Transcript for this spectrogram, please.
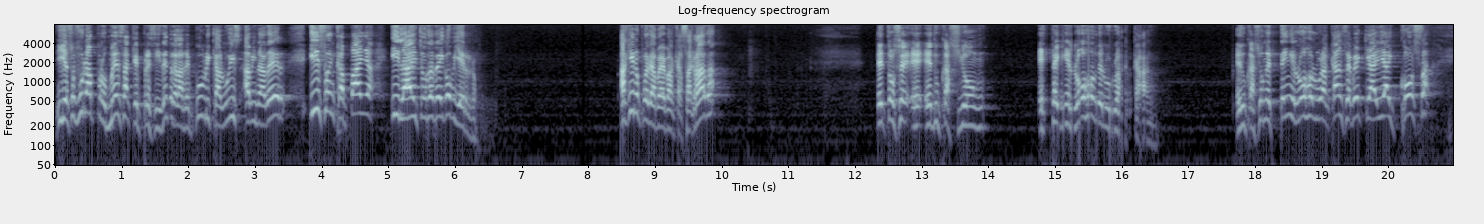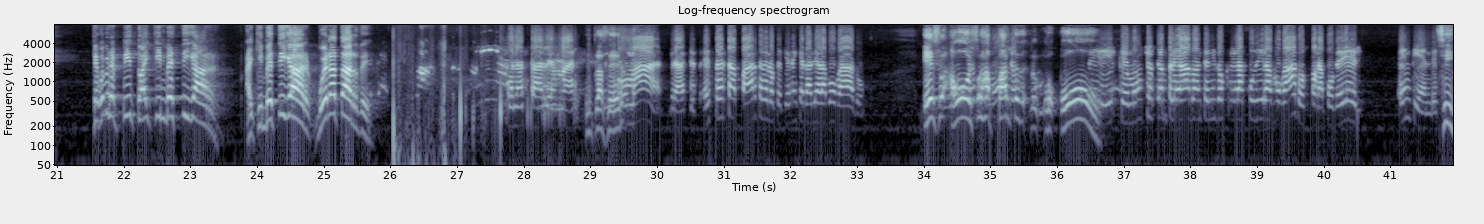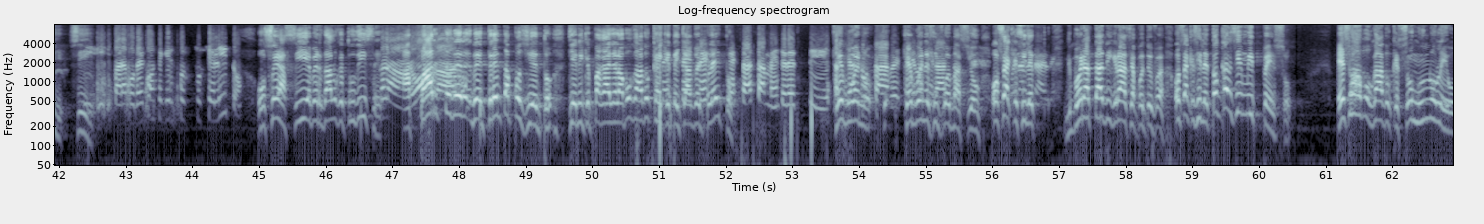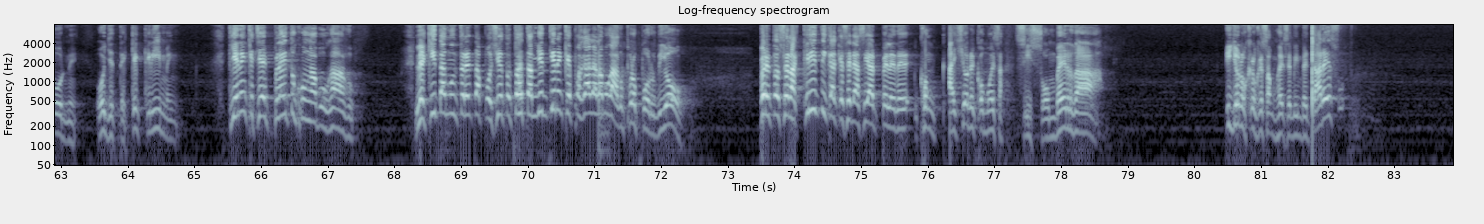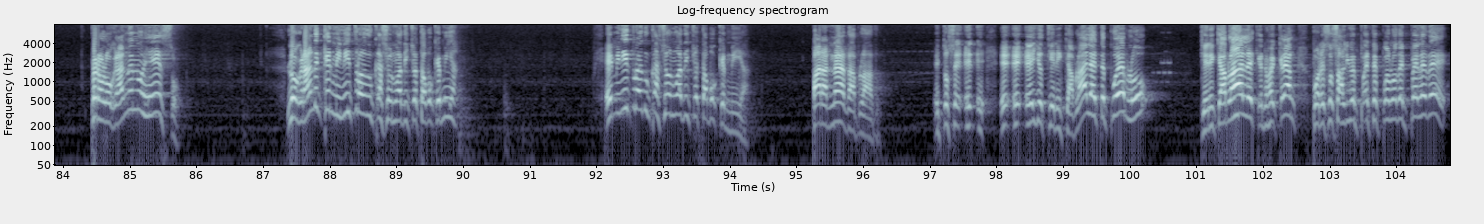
Y eso fue una promesa que el presidente de la República, Luis Abinader, hizo en campaña y la ha hecho desde el gobierno. Aquí no puede haber vaca sagrada. Entonces, eh, educación está en el ojo del huracán. Educación está en el ojo del huracán. Se ve que ahí hay cosas que, vuelvo y repito, hay que investigar. Hay que investigar. Buenas tardes. Buenas tardes, Omar. Un placer. Omar, gracias. Esto es aparte de lo que tienen que darle al abogado. Eso, oh, eso es aparte de... Oh, oh. Sí, que muchos empleados han tenido que acudir a abogados para poder, ¿entiendes? Sí, sí. Y, y para poder conseguir su, su cielito. O sea, sí, es verdad lo que tú dices. Claro, Aparte claro. de- del 30%, tienen que pagarle al abogado que hay que estar echando el De- de- pleito. Exactamente. De, sí, Qué bueno, sabes, qué, buena esa información. O sea que si le... Buenas tardes. Buenas tardes y gracias por tu información. O sea que si le tocan 100 mil pesos, esos abogados que son unos leones, óyete, qué crimen. Tienen que echar el pleito con abogados. Le quitan un 30%, entonces también tienen que pagarle al abogado, pero por Dios. Pero entonces las críticas que se le hacía al PLD con acciones como esa, sí son verdad. Y yo no creo que esa mujer se va a inventar eso. Pero lo grande no es eso. Lo grande es que el ministro de Educación no ha dicho esta boca mía. El ministro de Educación no ha dicho esta boca mía. Para nada ha hablado. Entonces, eh, eh, eh, ellos tienen que hablarle a este pueblo. Tienen que hablarle, que no se crean. Por eso salió este pueblo del PLD.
